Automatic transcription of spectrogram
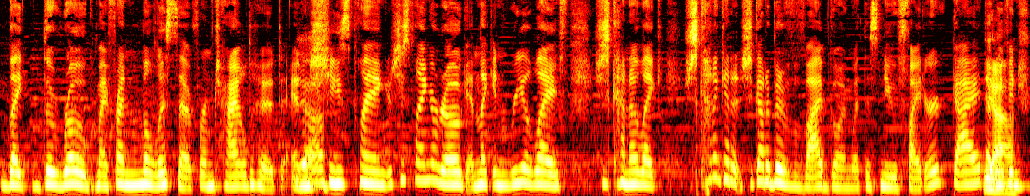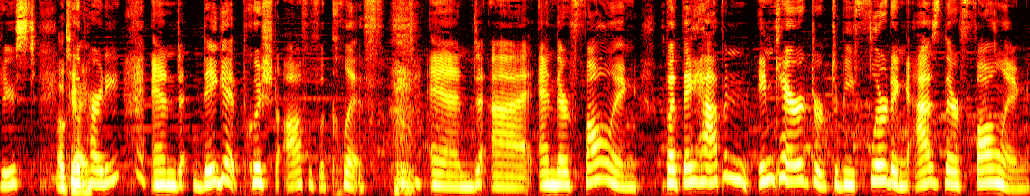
like the rogue my friend melissa from childhood. And Yeah. she's playing she's playing a rogue. And like in real life she's kind of like she's kind of get it she's got a bit of a vibe going with this new fighter guy that Yeah. we've introduced to the party. And they get pushed off of a cliff. And uh and they're falling. But they happen in character to be flirting as they're falling.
